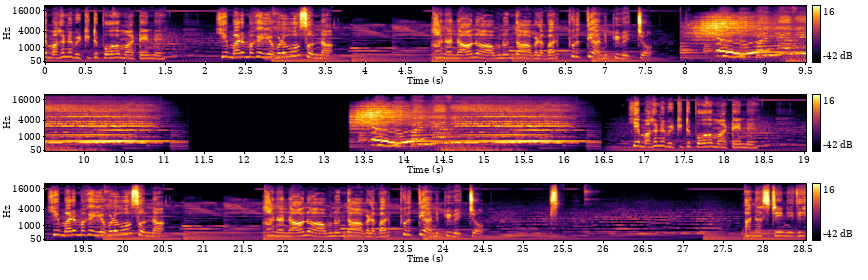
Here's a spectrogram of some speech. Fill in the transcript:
என் மகனை விட்டுட்டு போக மாட்டேன்னு என் மருமக எவ்வளவோ சொன்னா. ஆனா நானும் அவனும் தான் அவளை வற்புறுத்தி அனுப்பி வச்சோம். என் மகனை விட்டுட்டு போக மாட்டேன்னு என் மருமக எவ்வளவோ சொன்னா. ஆனா நானும் அவனும் தான் அவளை வற்புறுத்தி அனுப்பி வச்சோம். ஆனா ஸ்ரீநிதி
